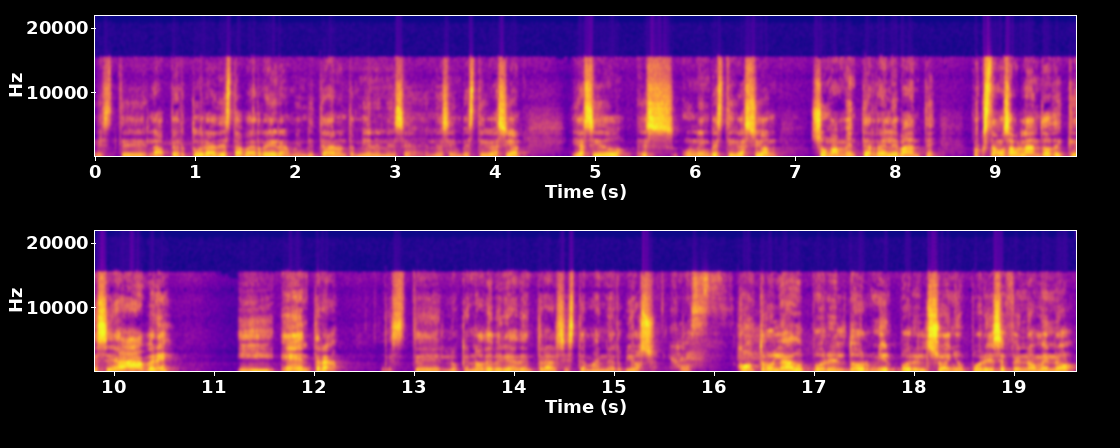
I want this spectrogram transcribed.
este, la apertura de esta barrera. Me invitaron también en esa, en esa investigación. Y ha sido, es una investigación sumamente relevante, porque estamos hablando de que se abre y entra este, lo que no debería de entrar al sistema nervioso. Híjoles, Controlado por el dormir, por el sueño, por ese fenómeno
